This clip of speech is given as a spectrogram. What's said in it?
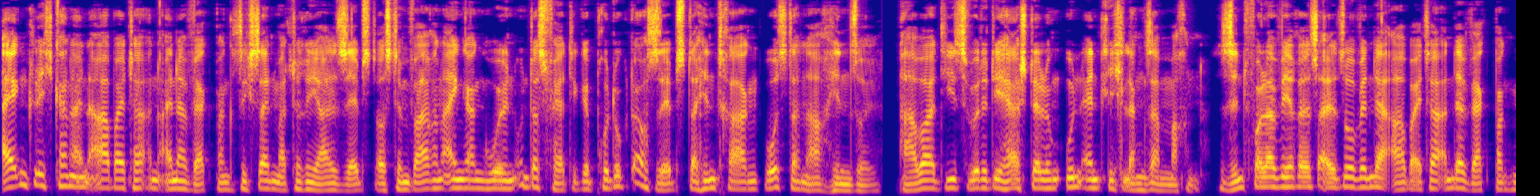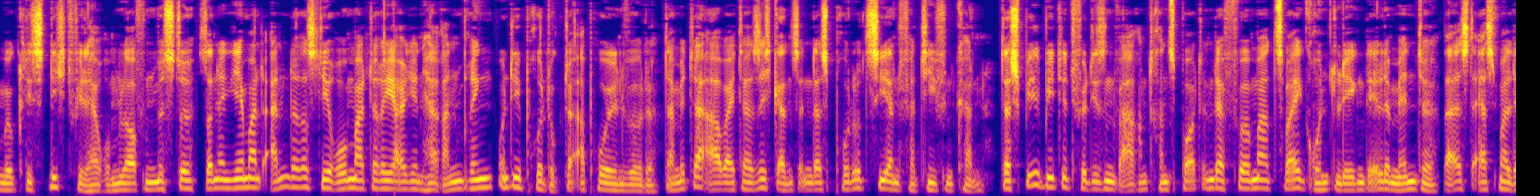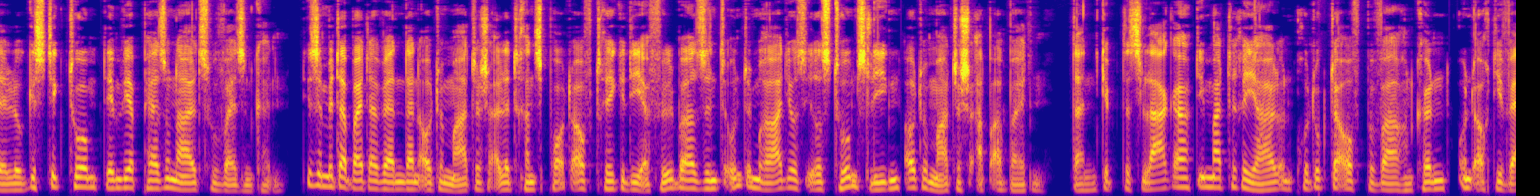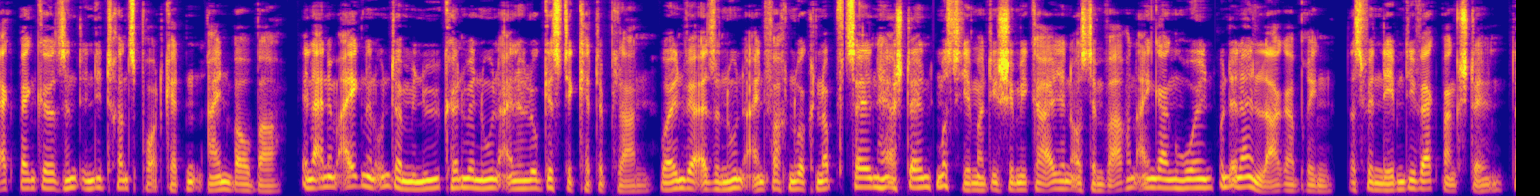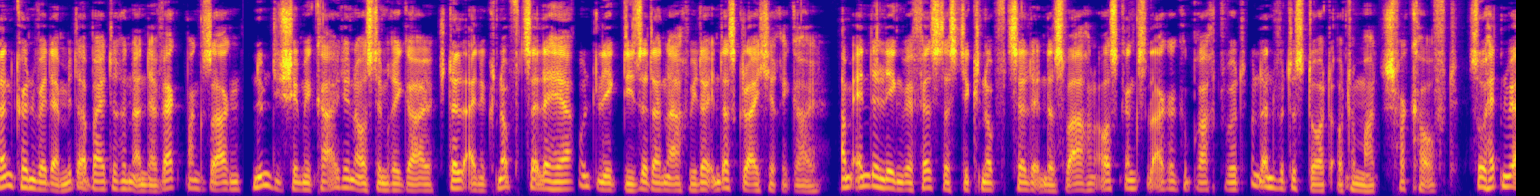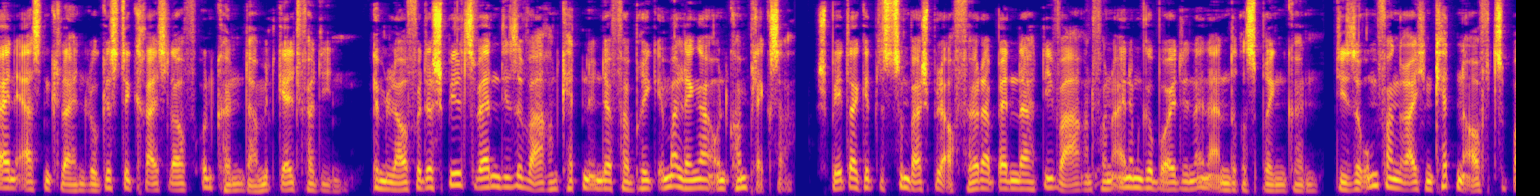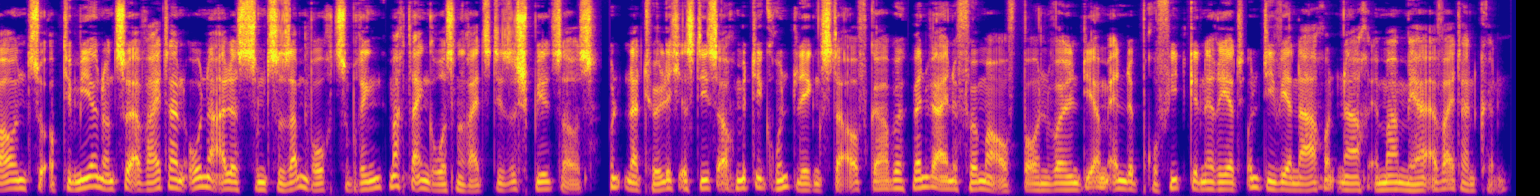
eigentlich kann ein Arbeiter an einer Werkbank sich sein Material selbst aus dem Wareneingang holen und das fertige Produkt auch selbst dahin tragen, wo es danach hin soll. Aber dies würde die Herstellung unendlich langsam machen. Sinnvoller wäre es also, wenn der Arbeiter an der Werkbank möglichst nicht viel herumlaufen müsste, sondern jemand anderes die Rohmaterialien heranbringen und die Produkte abholen würde, damit der Arbeiter sich ganz in das Produzieren vertiefen kann. Das Spiel bietet für diesen Warentransport in der Firma zwei grundlegende Elemente. Da ist erstmal der Logistikturm, dem wir Personal zuweisen können. Diese Mitarbeiter werden dann automatisch alle Transportaufträge, die erfüllbar sind und im Radius ihres Turms liegen, automatisch abarbeiten. Dann gibt es Lager, die Material und Produkte aufbewahren können und auch die Werkbänke sind in die Transportketten einbaubar. In einem eigenen Untermenü können wir nun eine Logistikkette planen. Wollen wir also nun einfach nur Knopfzellen herstellen, muss jemand die Chemikalien aus dem Wareneingang holen und in ein Lager bringen, das wir neben die Werkbank stellen. Dann können wir der Mitarbeiterin an der Werkbank sagen, nimm die Chemikalien aus dem Regal, stell eine Knopfzelle her und leg diese danach wieder in das gleiche Regal. Am Ende legen wir fest, dass die Knopfzelle in das Warenausgangslager gebracht wird und dann wird es dort automatisch verkauft. So hätten wir einen ersten kleinen Logistikkreislauf und können damit Geld verdienen. Im Laufe des Spiels werden diese Warenketten in der Fabrik immer länger und komplexer. Später gibt es zum Beispiel auch Förderbänder, die Waren von einem Gebäude in ein anderes bringen können. Diese umfangreichen Ketten aufzubauen, zu optimieren und zu erweitern, ohne alles zum Zusammenbruch zu bringen, macht einen großen Reiz dieses Spiels aus. Und natürlich ist dies auch mit die grundlegendste Aufgabe, wenn wir eine Firma aufbauen wollen, die am Ende Profit generiert und die wir nach und nach immer mehr erweitern können.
